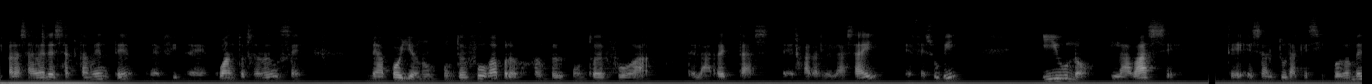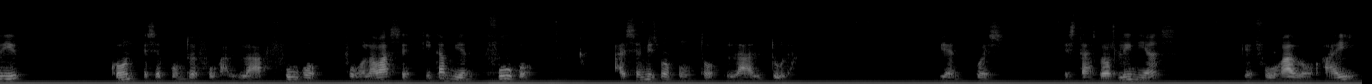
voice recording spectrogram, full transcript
y para saber exactamente eh, cuánto se reduce, me apoyo en un punto de fuga, por ejemplo el punto de fuga de las rectas eh, paralelas a I, f sub i, y uno la base de esa altura que sí puedo medir con ese punto de fuga. La fugo, fugo la base y también fugo a ese mismo punto la altura. Bien, pues estas dos líneas que he fugado ahí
